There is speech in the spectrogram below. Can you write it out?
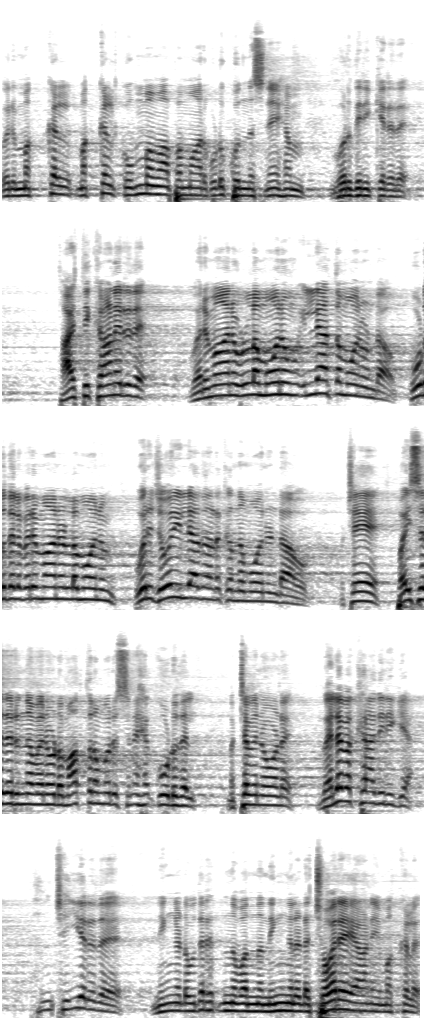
ഒരു മക്കൾ മക്കൾക്ക് ഉമ്മമാപ്പന്മാർ കൊടുക്കുന്ന സ്നേഹം വെറുതിരിക്കരുത് താഴ്ത്തി കാണരുത്. വരുമാനമുള്ള മോനും ഇല്ലാത്ത മോനും ഉണ്ടാവും കൂടുതൽ വരുമാനമുള്ള മോനും ഒരു ജോലി ഇല്ലാതെ നടക്കുന്ന മോനുണ്ടാവും. പക്ഷേ പൈസ തരുന്നവനോട് മാത്രം ഒരു സ്നേഹക്കൂടുതൽ മറ്റവനോട് വില വെക്കാതിരിക്കുക. അതൊന്നും ചെയ്യരുത്. നിങ്ങളുടെ ഉദരത്തിൽ നിന്ന് വന്ന നിങ്ങളുടെ ചോരയാണ് ഈ മക്കൾ.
